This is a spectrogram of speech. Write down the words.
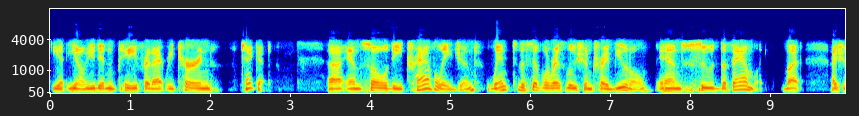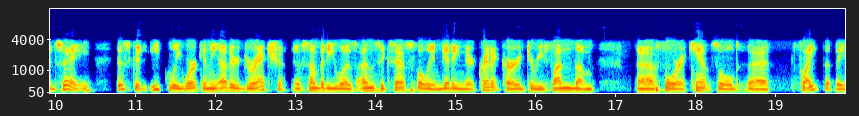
you, you, know, you didn't pay for that return ticket. Uh, and so the travel agent went to the Civil Resolution Tribunal and sued the family. But I should say, this could equally work in the other direction. If somebody was unsuccessful in getting their credit card to refund them uh, for a canceled uh, flight that they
